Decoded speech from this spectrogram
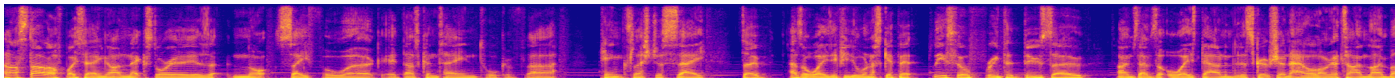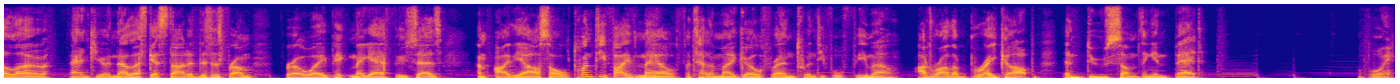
And I'll start off by saying our next story is not safe for work. It does contain talk of uh, kinks, let's just say. So, as always, if you do want to skip it, please feel free to do so. Timestamps are always down in the description and along a timeline below. Thank you. And now let's get started. This is from Throwaway Pick Meg F, who says, Am I the arsehole? 25 male for telling my girlfriend 24 female. I'd rather break up than do something in bed. Oh boy.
